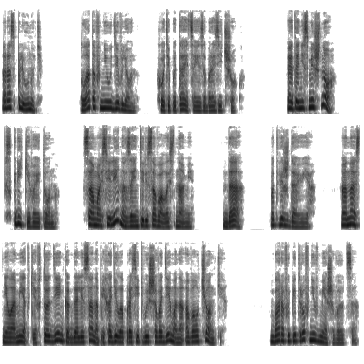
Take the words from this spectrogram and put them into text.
расплюнуть. Платов не удивлен, хоть и пытается изобразить шок. «Это не смешно!» — вскрикивает он. «Сама Селена заинтересовалась нами?» «Да», — подтверждаю я. Она сняла метки в тот день, когда Лисана приходила просить высшего демона о волчонке. Баров и Петров не вмешиваются,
